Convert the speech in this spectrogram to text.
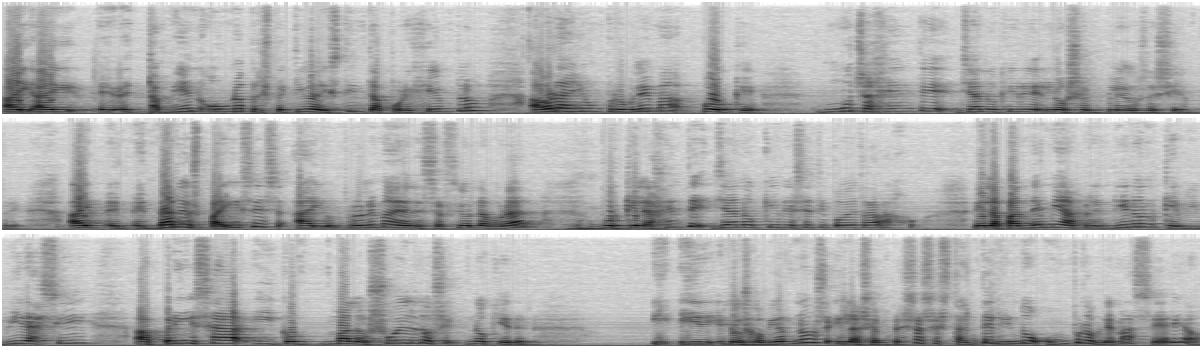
hay, hay eh, también una perspectiva distinta, por ejemplo, ahora hay un problema porque mucha gente ya no quiere los empleos de siempre. Hay, en, en varios países hay un problema de deserción laboral porque la gente ya no quiere ese tipo de trabajo. En la pandemia aprendieron que vivir así, a prisa y con malos sueldos, no quieren. Y, y los gobiernos y las empresas están teniendo un problema serio.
